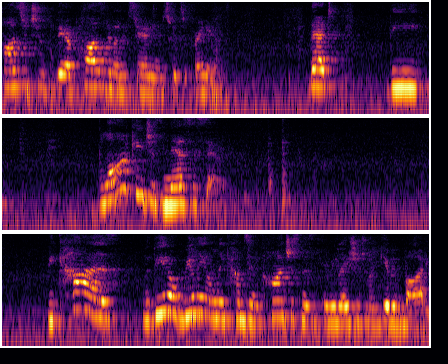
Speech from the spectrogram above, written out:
constitute their positive understanding of schizophrenia. That the blockage is necessary because libido really only comes into consciousness in relation to a given body,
